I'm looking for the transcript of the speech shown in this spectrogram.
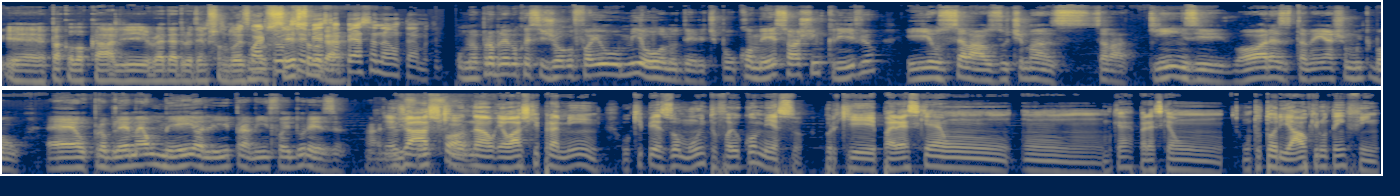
é, para colocar ali Red Dead Redemption 2 Não é no sexto vê essa lugar. peça não, tá? O meu problema com esse jogo foi o miolo dele. Tipo, o começo eu acho incrível. E os, sei lá, as últimas, sei lá, 15 horas também acho muito bom. É, o problema é o meio ali, pra mim, foi dureza. Ali Eu já acho foda. que. Não, eu acho que pra mim o que pesou muito foi o começo. Porque parece que é um. um como que é? Parece que é um, um tutorial que não tem fim.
